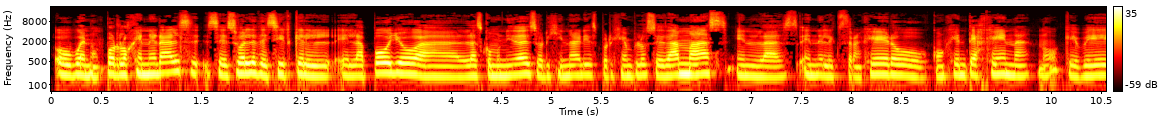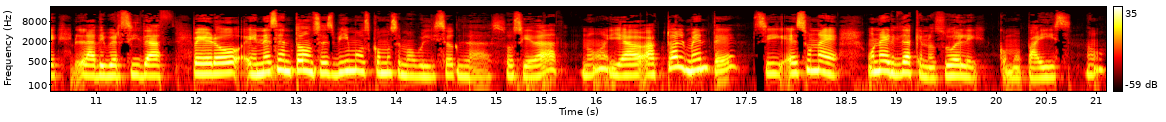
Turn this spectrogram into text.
o bueno, por lo general se, se suele decir que el, apoyo a las comunidades originarias, por ejemplo, se da más en las en el extranjero o con gente ajena, ¿no? Que ve la diversidad. Pero en ese entonces vimos cómo se movilizó la sociedad, ¿no? Y a, actualmente sí es una una herida que nos duele como país, ¿no?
